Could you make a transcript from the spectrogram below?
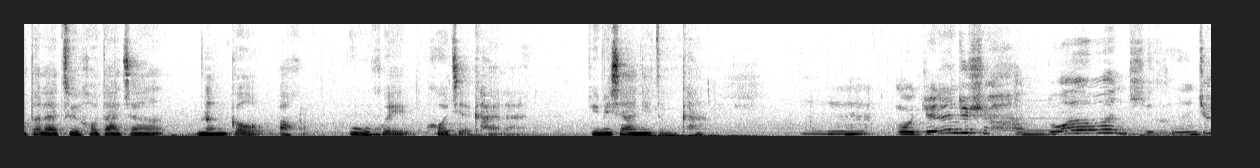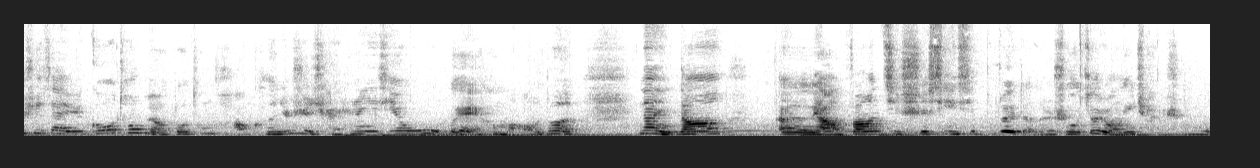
得来，最后大家能够把误会破解开来。冰冰夏你怎么看？嗯，我觉得就是很多的问题，可能就是在于沟通没有沟通好，可能就是产生一些误会和矛盾。那你当呃两方其实信息不对等的时候，就容易产生误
